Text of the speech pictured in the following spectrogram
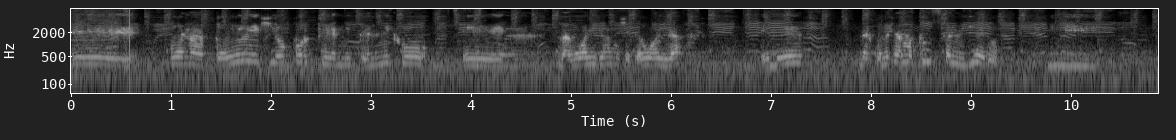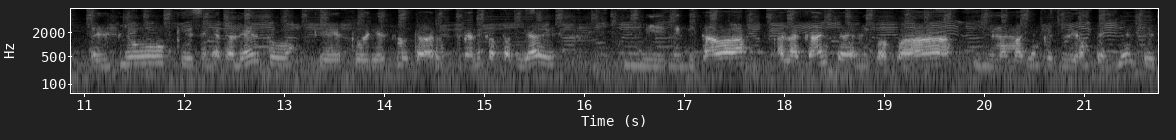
Eh, bueno, todo inició porque mi técnico en La Guaira, José Guaira, él es la escuela se llama Cruz Canillero y él vio que tenía talento, que podría explotar grandes capacidades. Y me invitaba a la cancha, mi papá y mi mamá siempre estuvieron pendientes.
